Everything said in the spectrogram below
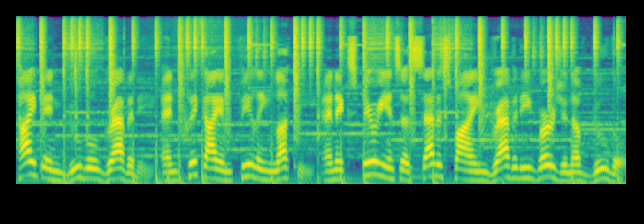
Type in Google Gravity, and click I am feeling lucky, and experience a satisfying gravity version of Google.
